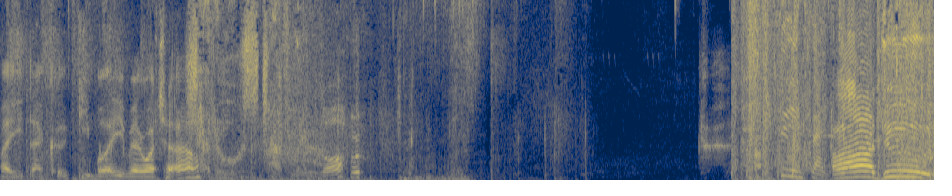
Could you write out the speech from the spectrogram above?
I eat that cookie, boy. You better watch out. Shadows traveling. Still inside. Ah, dude.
